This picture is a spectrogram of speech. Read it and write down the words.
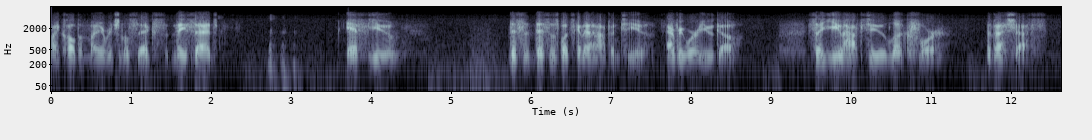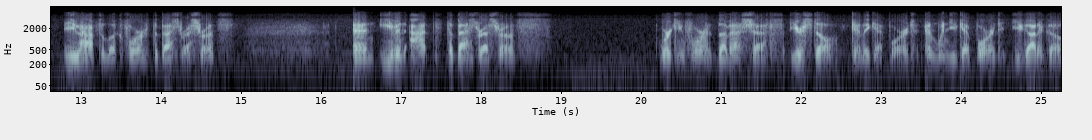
I call them my original six. They said, if you this is this is what's going to happen to you everywhere you go. So you have to look for the best chefs. You have to look for the best restaurants. And even at the best restaurants, working for the best chefs, you're still going to get bored. And when you get bored, you got to go.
